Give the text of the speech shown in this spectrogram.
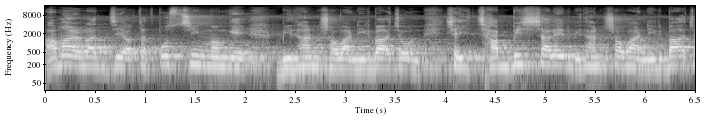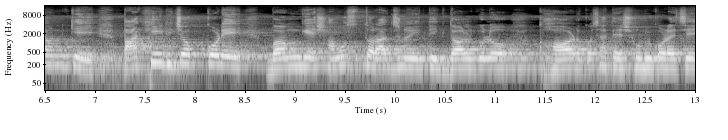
আমার রাজ্যে, অর্থাৎ পশ্চিমবঙ্গে বিধানসভা নির্বাচন। সেই ২৬ সালের বিধানসভা নির্বাচনকে পাখির চোখ করে বঙ্গে সমস্ত রাজনৈতিক দলগুলো ঘর গোছাতে শুরু করেছে।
